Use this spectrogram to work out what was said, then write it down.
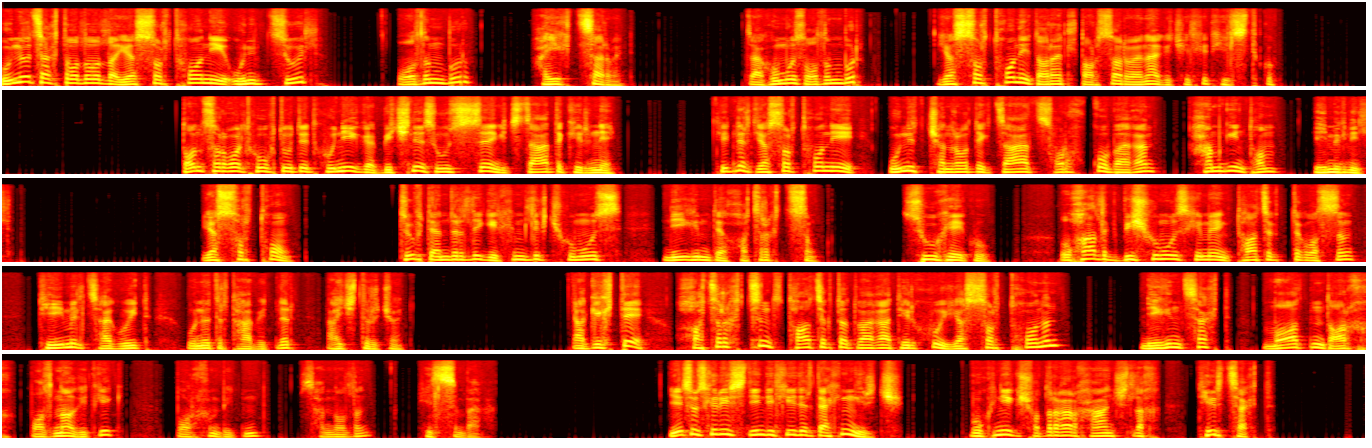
Өнөө цагт болвол ёс суртахууны үнэт зүйл улам бүр хаягдсаар байна. За хүмүүс улам бүр ёс суртахууны доройдолд орсоор байна гэж хэлэхэд хэлсдэггүй. Дунд сургууль хүүхдүүдэд хүнийг бичнээс үүссэн гэж заадаг хэрнээ. Тэднэрт ёс суртахууны үнэт чанаруудыг зааж сурахгүй байгаа нь хамгийн том эмгэнэл. Ёс суртахуун зөвхт амьдралыг эрхэмлэгч хүмүүс нийгэмдээ хоцрогдсон сүүхээгүй ухаалаг биш хүмүүс хэмээн тооцогддог болсон тийм л цаг үед өнөөдөр та бид нар ажтэрж байна. А гэхдээ хоцрогдсонд тооцогдод байгаа тэрхүү ёс суртахуун нь нэгэн цагт модонд орох болно гэдгийг Бурхан бидэнд сануулan хэлсэн байна. Есүс Христ энэ дэлхий дээр дахин ирж бүхнийг шударгаар хаанчлах тэр цагт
